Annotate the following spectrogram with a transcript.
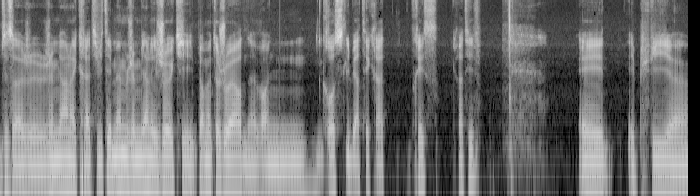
C'est ça, j'aime bien la créativité. Même j'aime bien les jeux qui permettent aux joueurs d'avoir une grosse liberté créatrice, créative. Et, et puis. Euh,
